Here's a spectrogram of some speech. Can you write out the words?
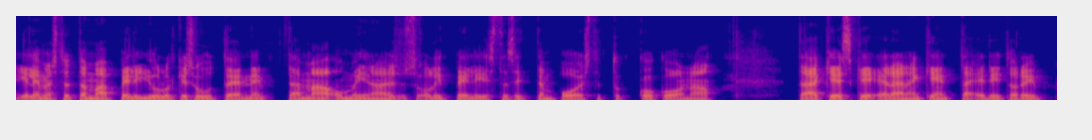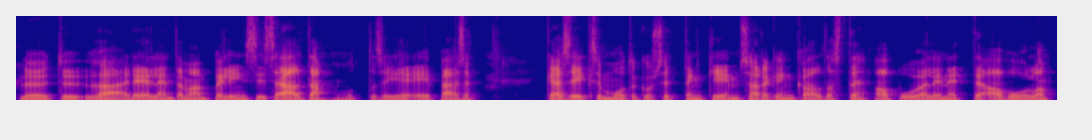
ilmestyi tämä peli julkisuuteen, niin tämä ominaisuus oli pelistä sitten poistettu kokonaan. Tämä keskeeräinen kenttäeditori löytyy yhä edelleen tämän pelin sisältä, mutta siihen ei pääse käsiksi muuta kuin sitten GameSharkin kaltaisten apuvälineiden avulla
